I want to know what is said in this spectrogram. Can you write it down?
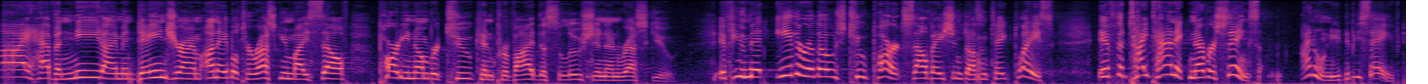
I have a need, I'm in danger, I'm unable to rescue myself. Party number two can provide the solution and rescue. If you omit either of those two parts, salvation doesn't take place. If the Titanic never sinks, I don't need to be saved.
